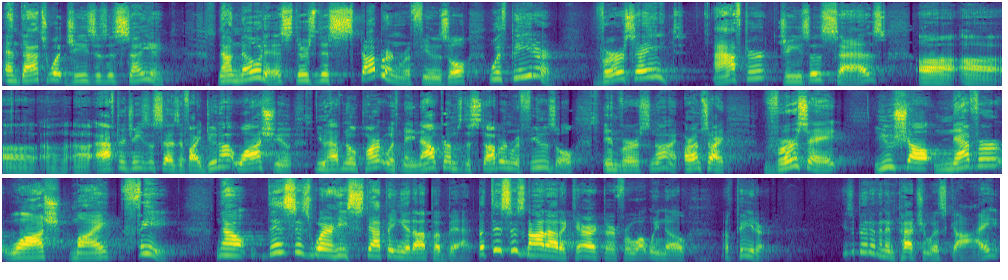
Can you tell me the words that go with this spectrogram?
and that's what Jesus is saying. Now, notice there's this stubborn refusal with Peter. Verse 8 after Jesus says, uh, uh, uh, after Jesus says, If I do not wash you, you have no part with me. Now comes the stubborn refusal in verse 9. Or I'm sorry, verse 8 You shall never wash my feet. Now, this is where he's stepping it up a bit. But this is not out of character for what we know of Peter. He's a bit of an impetuous guy,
